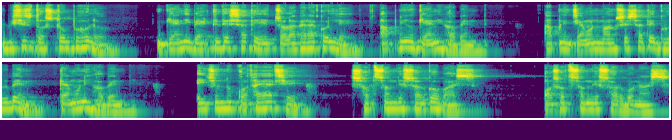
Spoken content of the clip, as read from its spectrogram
বিশেষ দ্রষ্টব্য হলো জ্ঞানী ব্যক্তিদের সাথে চলাফেরা করলে আপনিও জ্ঞানী হবেন। আপনি যেমন মানুষের সাথে ঘুরবেন, তেমনই হবেন। এই জন্য কথায় আছে, সৎসঙ্গে স্বর্গবাস, অসৎসঙ্গে সর্বনাশ।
